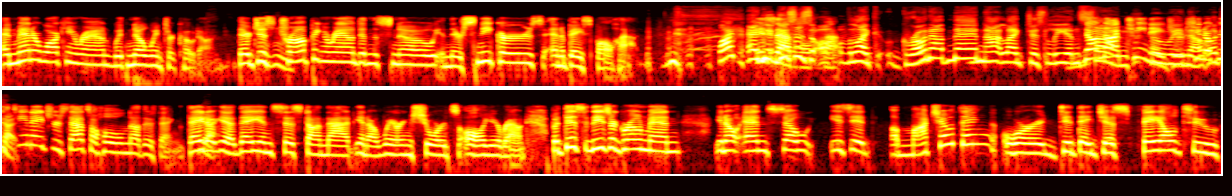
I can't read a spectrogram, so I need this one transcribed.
and men are walking around with no winter coat on? They're just mm-hmm. tromping around in the snow in their sneakers and a baseball hat. What is And that this is all, like grown up men, mm-hmm. not like just Lian's No, son. No, not teenagers. You know, because okay. teenagers, that's a whole nother thing. They don't, yeah, they insist on that, you know, wearing shorts all year round. But this, these are grown men, you know, and so is it a macho thing or did they just fail to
